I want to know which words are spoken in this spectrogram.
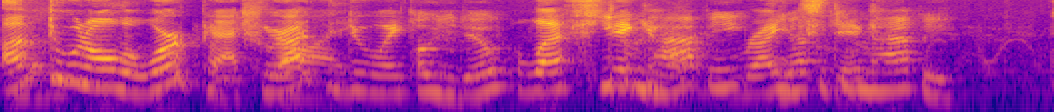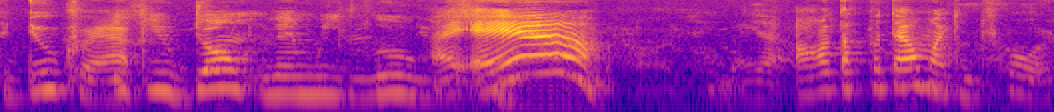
I'm doing all the work here. I have to do like Oh, you do? left Keep stick him happy. right you have to stick keep him happy. To do crap. If you don't, then we lose. I am. Yeah, I'll have to put down my controller.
